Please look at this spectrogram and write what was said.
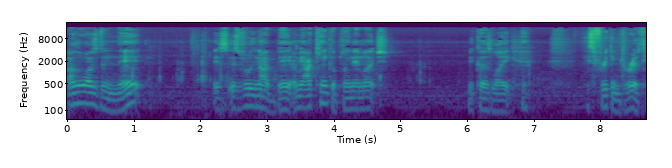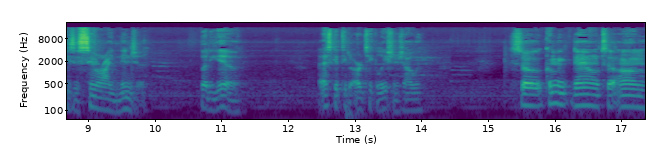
otherwise than that, it's it's really not bad. I mean I can't complain that much. Because like he's freaking drift. He's a samurai ninja. But yeah. Let's get to the articulation, shall we? So coming down to um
